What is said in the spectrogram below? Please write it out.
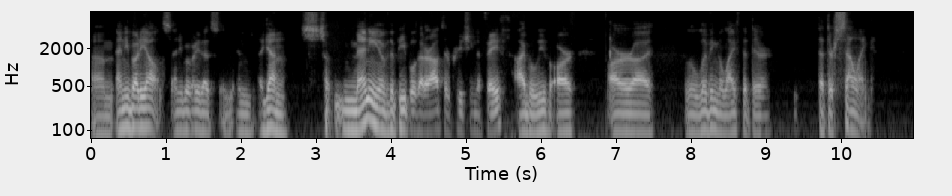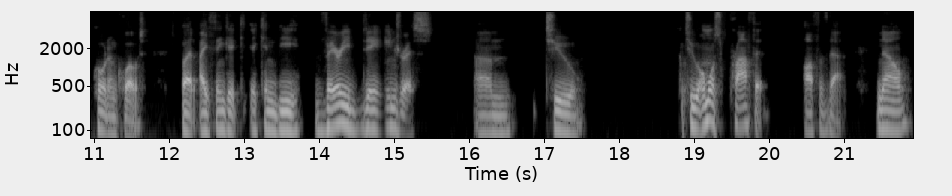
um, anybody else, anybody that's and, and again, so many of the people that are out there preaching the faith, I believe, are are uh, living the life that they're that they're selling, quote unquote. But I think it it can be very dangerous um, to to almost profit off of that. Now,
